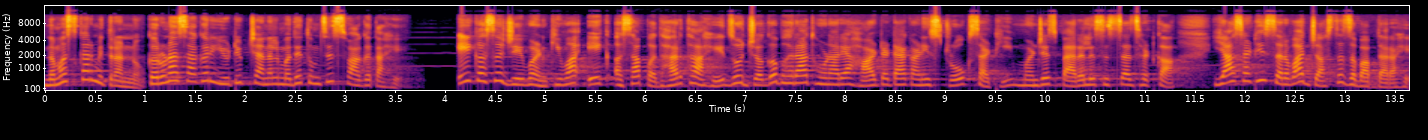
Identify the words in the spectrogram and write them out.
नमस्कार मित्रांनो करुणासागर यूट्यूब चॅनलमध्ये तुमचे स्वागत आहे. एक असं जेवण किंवा एक असा पदार्थ आहे जो जगभरात होणाऱ्या हार्ट अटॅक आणि स्ट्रोकसाठी म्हणजेच पॅरालिसिसचा झटका यासाठी सर्वात जास्त जबाबदार आहे.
